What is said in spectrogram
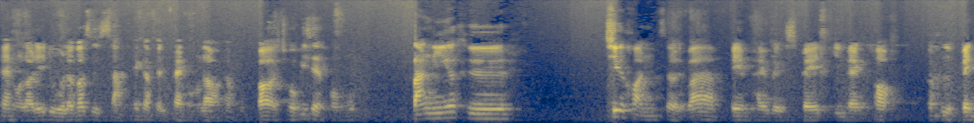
ฟนๆของเราได้ดู แล้วก็สื่อสารให้กับแฟนๆของเราครับผมก็โชว์พิเศษของครั้งนี้ก็คือ ชื่อคอนเสิร์ตว่าเป็น private space in Bangkok ก็คือเป็น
